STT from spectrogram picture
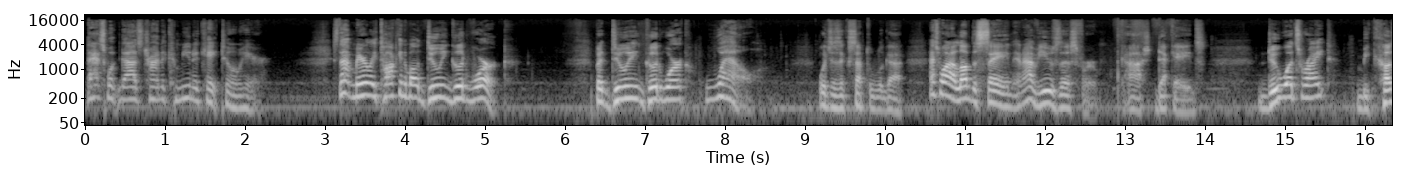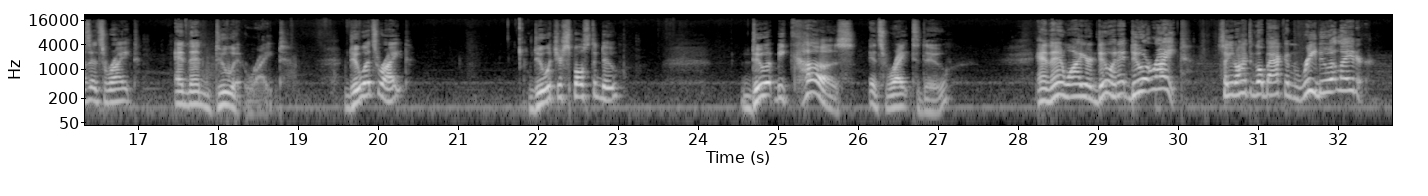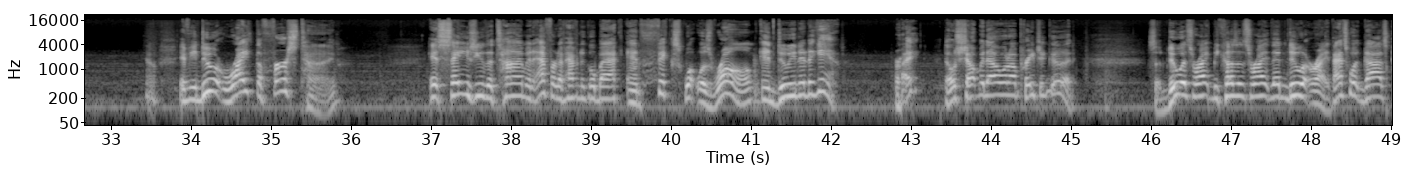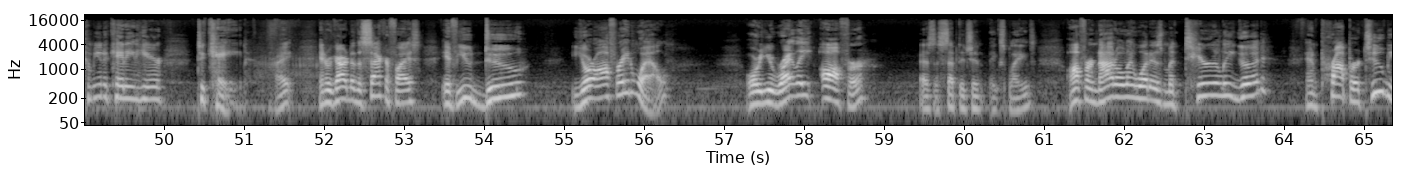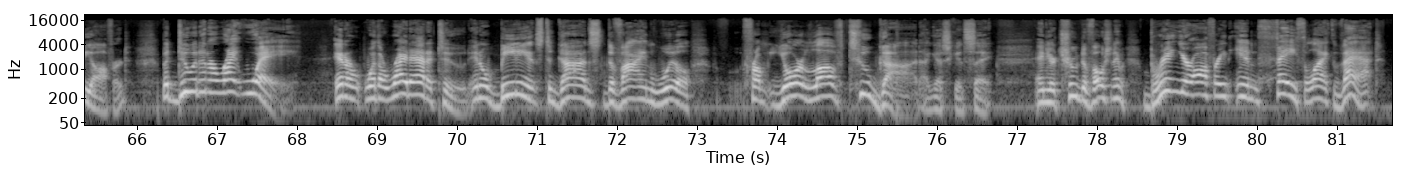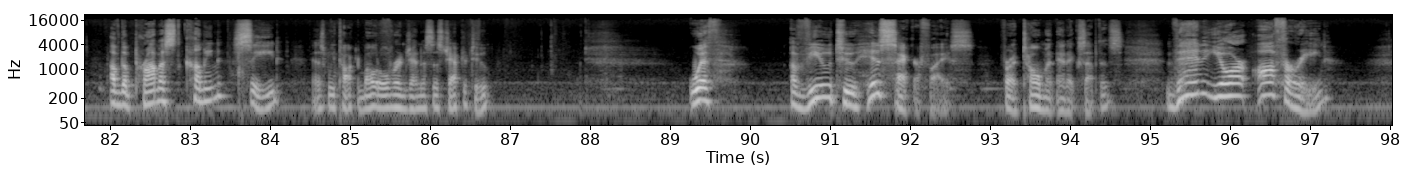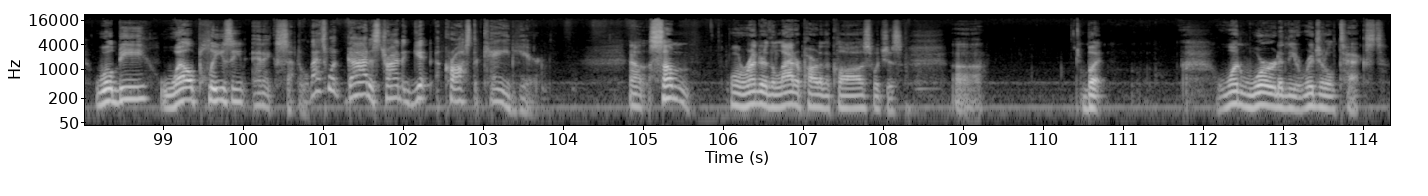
That's what God's trying to communicate to him here. It's not merely talking about doing good work, but doing good work well, which is acceptable to God. That's why I love the saying, and I've used this for, gosh, decades do what's right because it's right, and then do it right. Do what's right. Do what you're supposed to do. Do it because it's right to do. And then while you're doing it, do it right. So you don't have to go back and redo it later. You know, if you do it right the first time, it saves you the time and effort of having to go back and fix what was wrong and doing it again. Right? Don't shut me down when I'm preaching good. So do what's right because it's right, then do it right. That's what God's communicating here to Cain, right? In regard to the sacrifice, if you do your offering well, or you rightly offer, as the Septuagint explains, offer not only what is materially good and proper to be offered, but do it in a right way, in a, with a right attitude, in obedience to God's divine will, from your love to God, I guess you could say, and your true devotion to Him. Bring your offering in faith like that of the promised coming seed, as we talked about over in Genesis chapter 2, with a view to His sacrifice for atonement and acceptance. Then your offering will be well pleasing and acceptable. That's what God is trying to get across to Cain here. Now, some will render the latter part of the clause, which is, uh, but one word in the original text.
